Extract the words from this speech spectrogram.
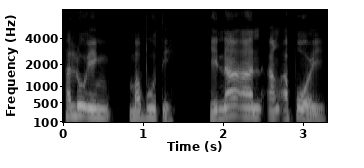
Haluing mabuti. Hinaan ang apoy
